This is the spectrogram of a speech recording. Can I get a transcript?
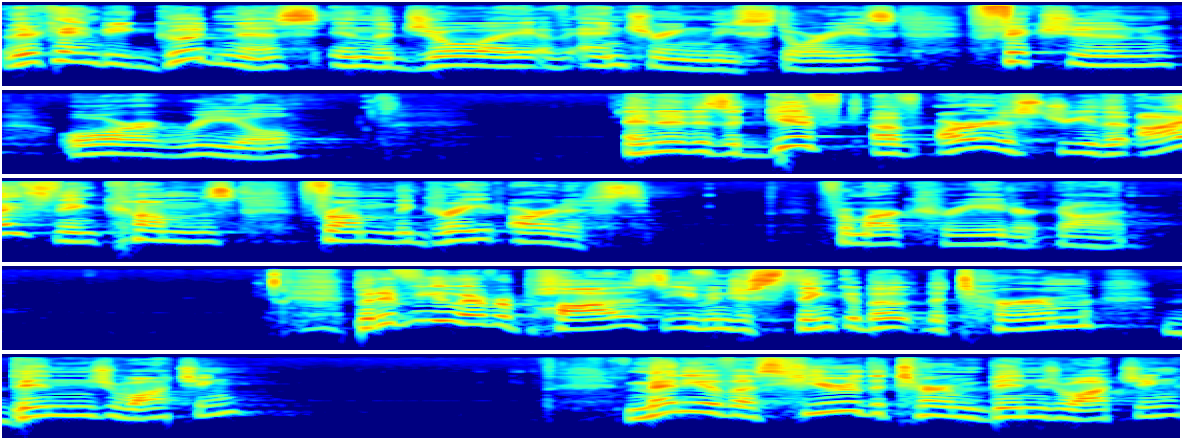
There can be goodness in the joy of entering these stories, fiction or real. And it is a gift of artistry that I think comes from the great artist, from our Creator, God. But have you ever paused to even just think about the term binge watching? Many of us hear the term binge watching,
